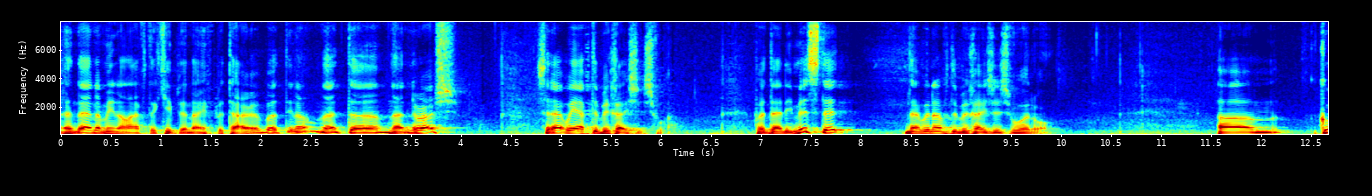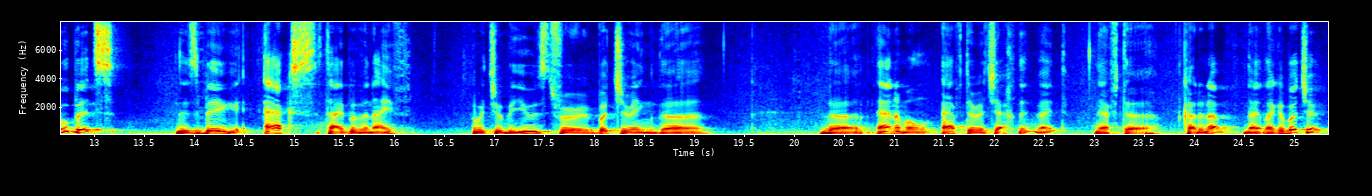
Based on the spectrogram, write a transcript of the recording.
And then, I mean, I'll have to keep the knife betara, but, you know, not, uh, not in a rush. So that we have to be chayshish for. But that he missed it, that we don't have to be chayshish for at all. Um, this big axe type of a knife, which would be used for butchering the the animal after it's shechted, right? To cut it up, right? like a butcher.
